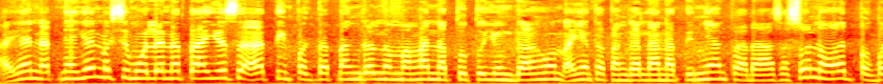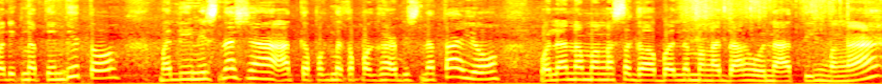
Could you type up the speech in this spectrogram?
Ayan, at ngayon magsimula na tayo sa ating pagtatanggal ng mga natutuyong dahon. Ayan, tatanggalan natin yan para sa sunod, pagbalik natin dito, malinis na siya at kapag nakapag-harvest na tayo, wala na mga sagabal ng mga dahon na ating mga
